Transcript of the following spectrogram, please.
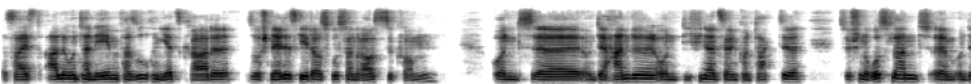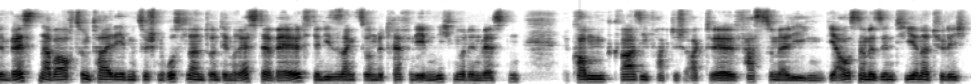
Das heißt, alle Unternehmen versuchen jetzt gerade so schnell es geht aus Russland rauszukommen und, äh, und der Handel und die finanziellen Kontakte zwischen Russland ähm, und dem Westen, aber auch zum Teil eben zwischen Russland und dem Rest der Welt, denn diese Sanktionen betreffen eben nicht nur den Westen, kommen quasi praktisch aktuell fast zum Erliegen. Die Ausnahme sind hier natürlich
